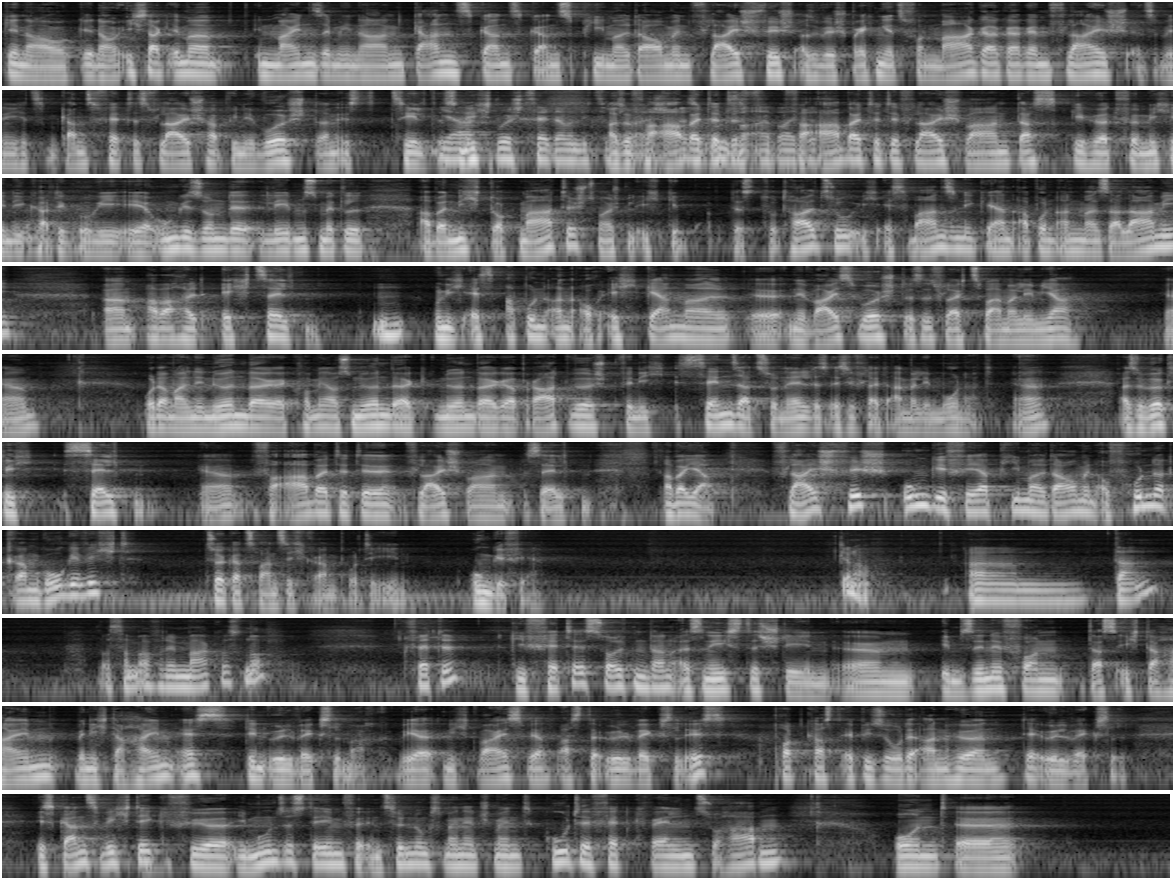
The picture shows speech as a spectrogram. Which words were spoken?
Genau, genau. Ich sage immer in meinen Seminaren ganz, ganz, ganz Pi mal Daumen Fleisch, Fisch. Also wir sprechen jetzt von magerem Fleisch. Also wenn ich jetzt ein ganz fettes Fleisch habe wie eine Wurst, dann ist, zählt es ja, nicht. Wurst zählt aber nicht zum Also Fleisch. verarbeitete, also verarbeitete Fleischwaren, das gehört für mich in die Kategorie eher ungesunde Lebensmittel, aber nicht dogmatisch. Zum Beispiel, ich gebe das total zu. Ich esse wahnsinnig gern ab und an mal Salami, ähm, aber halt echt selten. Mhm. Und ich esse ab und an auch echt gern mal äh, eine Weißwurst. Das ist vielleicht zweimal im Jahr. Ja. Oder mal eine Nürnberger, ich komme ja aus Nürnberg, Nürnberger Bratwürst, finde ich sensationell, das esse ich vielleicht einmal im Monat. Ja. Also wirklich selten. Ja. Verarbeitete Fleischwaren selten. Aber ja, Fleisch, Fisch ungefähr Pi mal Daumen auf 100 Gramm Rohgewicht, circa 20 Gramm Protein. Ungefähr. Genau. Ähm, dann, was haben wir von dem Markus noch? Fette? Die Fette sollten dann als nächstes stehen, ähm, im Sinne von, dass ich daheim, wenn ich daheim esse, den Ölwechsel mache. Wer nicht weiß, wer, was der Ölwechsel ist, Podcast-Episode anhören, der Ölwechsel. Ist ganz wichtig für Immunsystem, für Entzündungsmanagement, gute Fettquellen zu haben und äh,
